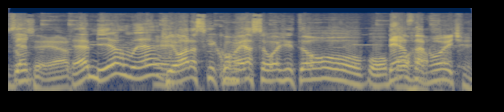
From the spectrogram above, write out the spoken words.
Zé- Certo. É mesmo, é? Que horas que começa hoje, então, ô, 10 ô, da noite,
